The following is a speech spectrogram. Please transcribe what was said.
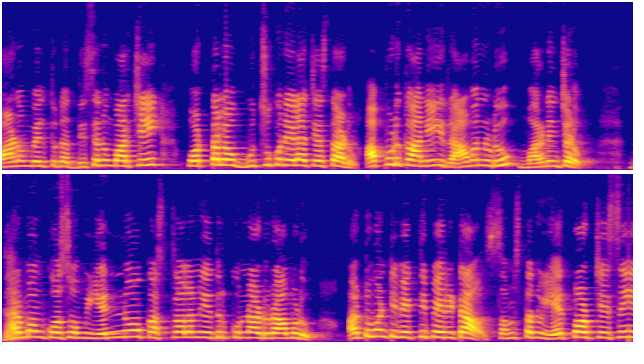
బాణం వెళ్తున్న దిశను మార్చి పొట్టలో గుచ్చుకునేలా చేస్తాడు. అప్పుడు కానీ రావణుడు మరణించడు. ధర్మం కోసం ఎన్నో కష్టాలను ఎదుర్కొన్నాడు రాముడు. అటువంటి వ్యక్తి పేరిట సంస్థను ఏర్పాటు చేసి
